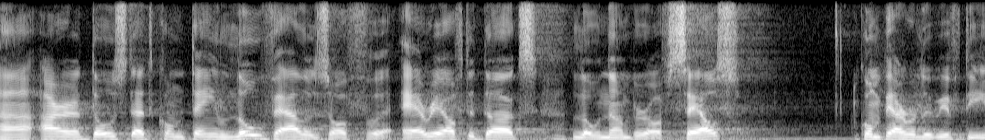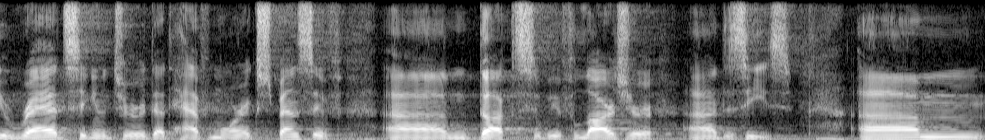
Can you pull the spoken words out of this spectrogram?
uh, are those that contain low values of uh, area of the ducts, low number of cells, compared with the red signature that have more expensive um, ducts with larger uh, disease. Um,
